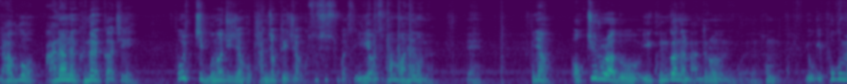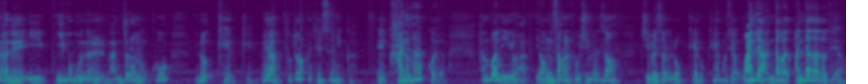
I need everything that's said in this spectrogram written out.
야구 안 하는 그날까지 볼집 무너지지 않고 반접되지 않고 쓰실 수가 있어요. 이게 연습 한 번 해놓으면 예, 그냥 억지로라도 이 공간을 만들어 놓는 거예요. 손 여기 포구면에 이, 이 부분을 만들어 놓고 이렇게 이렇게 그냥 부드럽게 됐으니까 예, 가능할 거예요. 한번 이 화- 영상을 보시면서 집에서 이렇게 이렇게 해보세요. 완전 안 닫아 안 닫아도 돼요.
